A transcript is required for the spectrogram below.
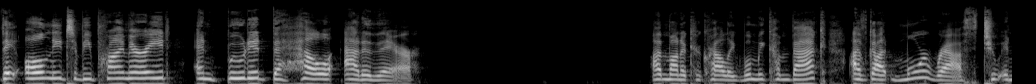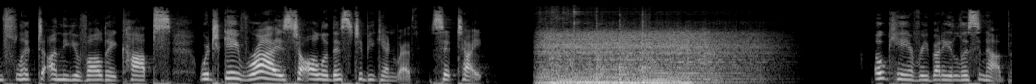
they all need to be primaried and booted the hell out of there. I'm Monica Crowley. When we come back, I've got more wrath to inflict on the Uvalde cops, which gave rise to all of this to begin with. Sit tight. Okay, everybody, listen up.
